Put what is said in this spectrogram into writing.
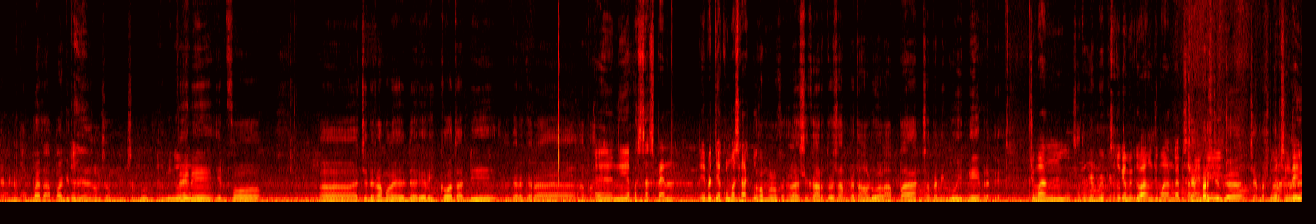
ya minum obat apa gitu ya langsung sembuh gitu. Minum. nah ini info eh, cedera mulai dari Rico tadi gara-gara apa? Eh ini apa suspend? Ya berarti akumulasi kartu. akumulasi kartu sampai tanggal 28 sampai minggu ini berarti ya. Cuman Satu game week ya? satu game week doang, cuman nggak bisa Chambers main di juga, Chambers Boxing Day.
